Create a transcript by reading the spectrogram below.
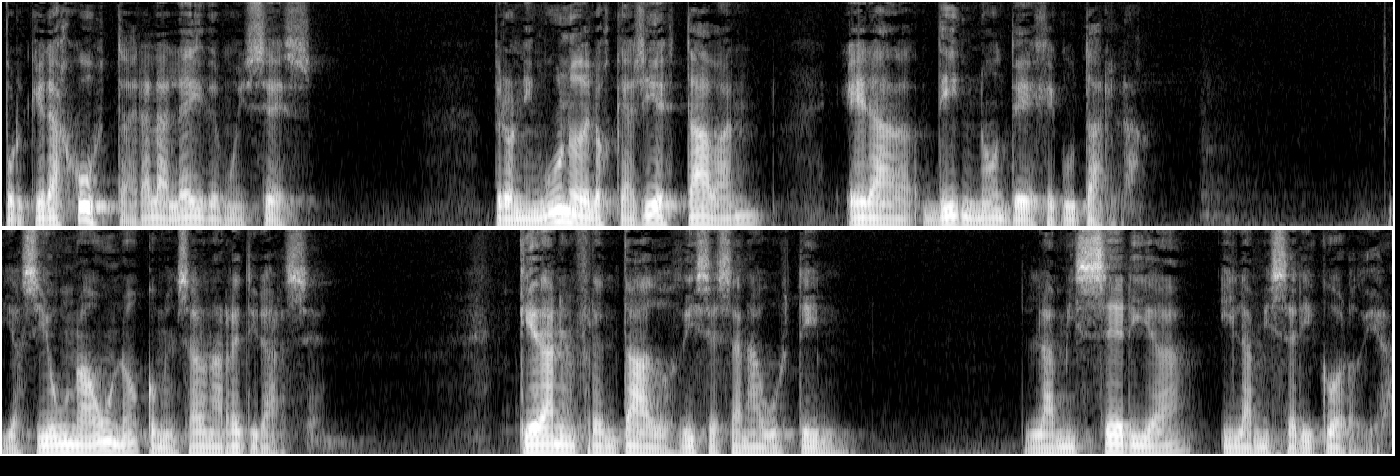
porque era justa, era la ley de Moisés. Pero ninguno de los que allí estaban era digno de ejecutarla. Y así uno a uno comenzaron a retirarse. Quedan enfrentados, dice San Agustín, la miseria y la misericordia.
